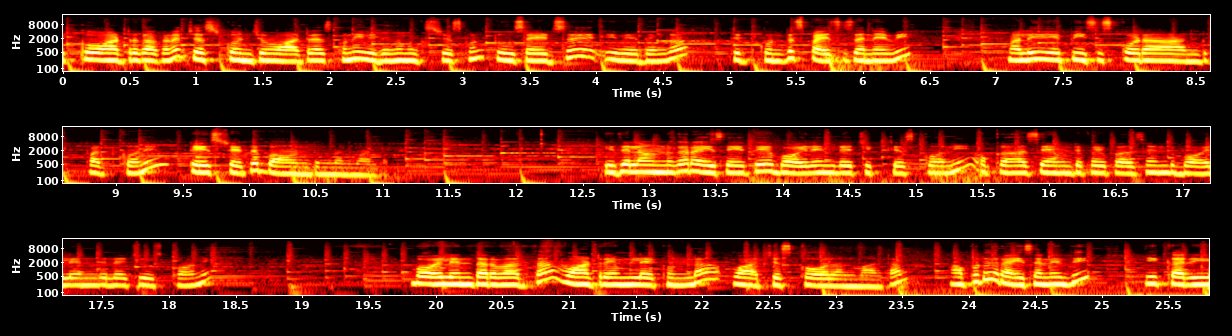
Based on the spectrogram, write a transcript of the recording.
ఎక్కువ వాటర్ కాకుండా జస్ట్ కొంచెం వాటర్ వేసుకొని ఈ విధంగా మిక్స్ చేసుకొని టూ సైడ్స్ ఈ విధంగా తిప్పుకుంటే స్పైసెస్ అనేవి మళ్ళీ పీసెస్ కూడా పట్టుకొని టేస్ట్ అయితే బాగుంటుందన్నమాట. ఇది ఎలా ఉండగా రైస్ అయితే బాయిల్ అయిందిలే చెక్ చేసుకొని ఒక సెవెంటీ ఫైవ్ పర్సెంట్ బాయిల్ అయిందిలే చూసుకొని బాయిల్ అయిన తర్వాత వాటర్ ఏం లేకుండా వాచ్ చేసుకోవాలన్నమాట. అప్పుడు రైస్ అనేది ఈ కర్రీ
